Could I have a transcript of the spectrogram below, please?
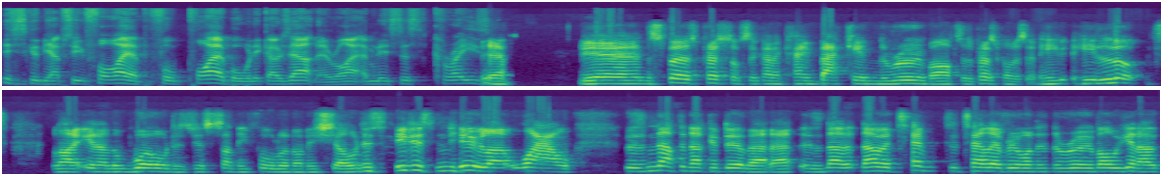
this is going to be absolute fire, before fireball when it goes out there, right? I mean, it's just crazy. Yeah. Yeah, and the Spurs press officer kind of came back in the room after the press conference, and he he looked like you know the world has just suddenly fallen on his shoulders. He just knew like, wow, there's nothing I can do about that. There's no no attempt to tell everyone in the room, oh, you know,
